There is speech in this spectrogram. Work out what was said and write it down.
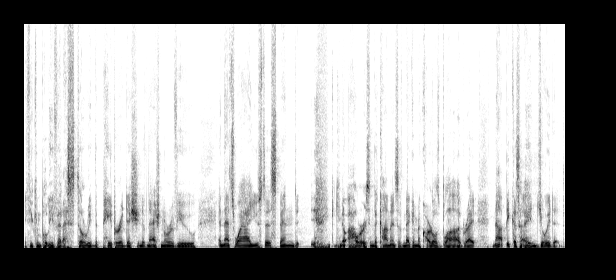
if you can believe it, I still read the paper edition of National Review. And that's why I used to spend, you know, hours in the comments of Megan McArdle's blog, right? Not because I enjoyed it,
